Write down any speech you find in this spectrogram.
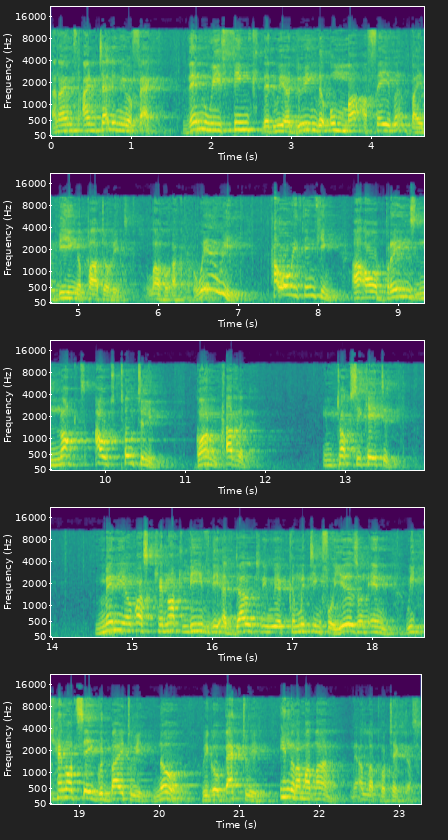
And I'm, I'm telling you a fact. Then we think that we are doing the ummah a favor by being a part of it. Allahu Akbar. Where are we? How are we thinking? Are our brains knocked out totally? Gone, covered, intoxicated? Many of us cannot leave the adultery we are committing for years on end. We cannot say goodbye to it. No, we go back to it in Ramadan. May Allah protect us.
